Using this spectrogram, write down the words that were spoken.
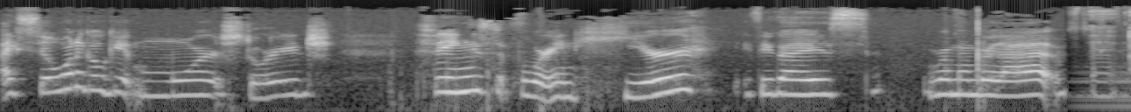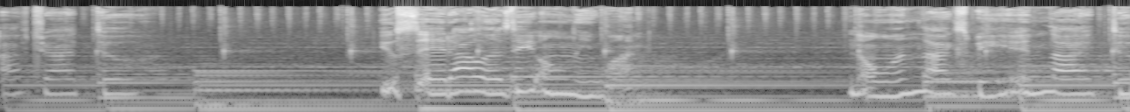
I still want to go get more storage things for in here if you guys remember that. I've tried to. You said I was the only one. No one likes being lied to.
